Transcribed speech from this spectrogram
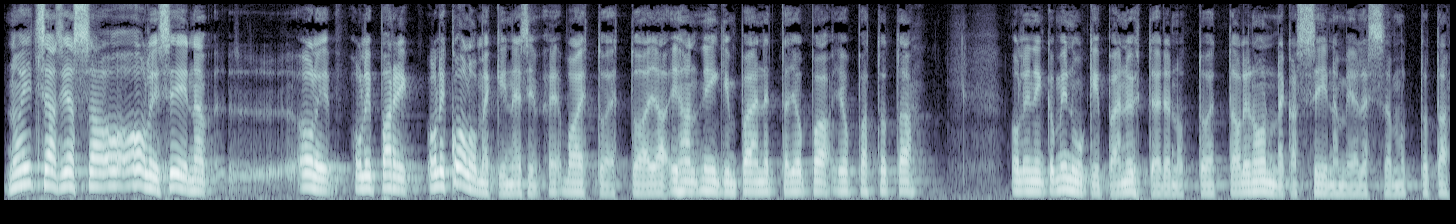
No itse asiassa oli siinä, oli, oli, pari, oli kolmekin vaihtoehtoa ja ihan niinkin päin, että jopa, jopa tota, oli niin minunkin päin yhteydenotto, että olin onnekas siinä mielessä, mutta tota,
